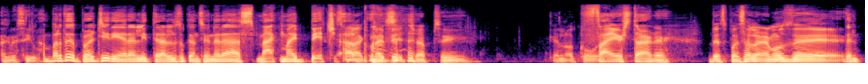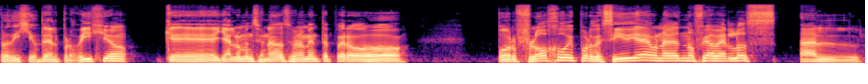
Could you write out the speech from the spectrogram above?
agresivo. Aparte de Prodigy era literal, su canción era Smack My Bitch Smack Up. my bitch up, sí. Qué loco. güey. Firestarter Después hablaremos de del prodigio. del prodigio, que ya lo he mencionado seguramente, pero por flojo y por desidia, una vez no fui a verlos al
